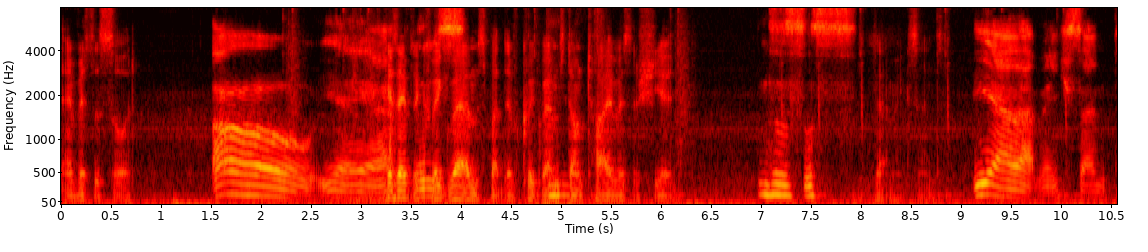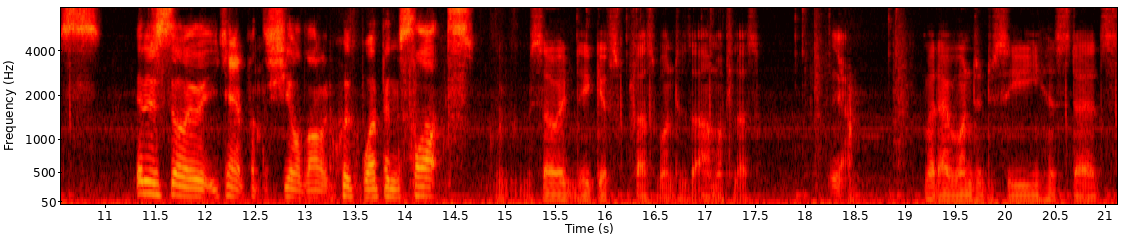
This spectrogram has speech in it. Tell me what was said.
and with the sword. Oh, yeah, yeah. Because they have the quick weapons, but the quick Mhm. don't tie with the shield. this is- That makes sense. Yeah, that makes sense. It is silly that you can't put the shield on a quick weapon slot. So it, it gives plus one to the armor class. Yeah. But I wanted to see his stats.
